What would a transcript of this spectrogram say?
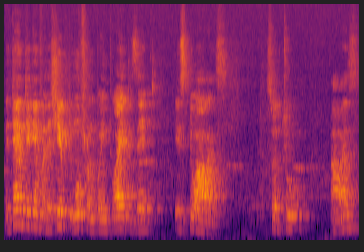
the time taken for the ship to move from point Y to Z is 2 hours. So 2 hours.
